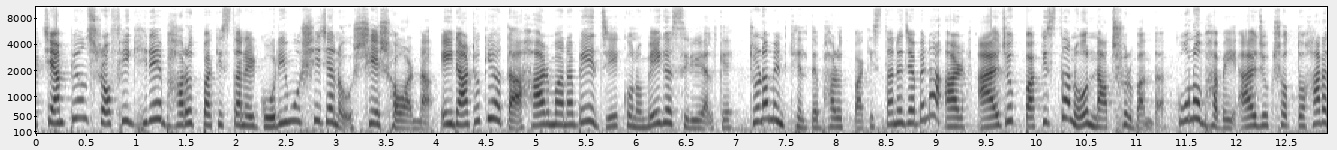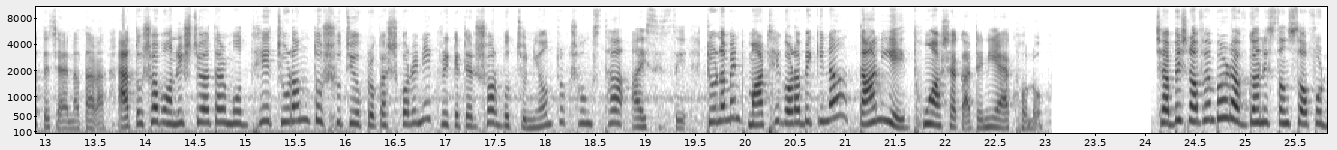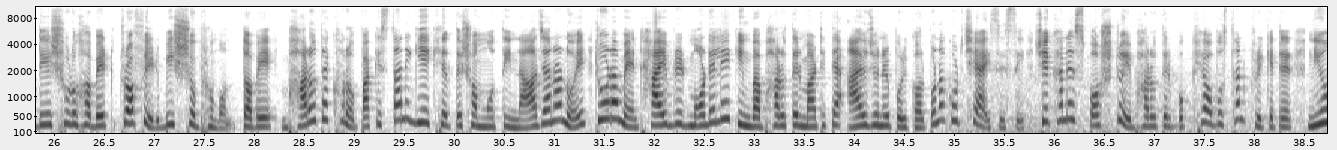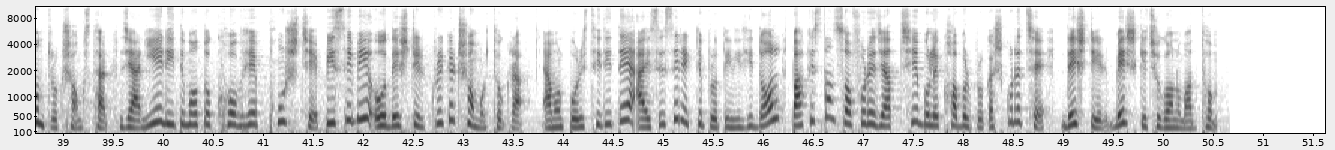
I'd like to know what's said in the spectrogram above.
এক champions trophy ঘিরে ভারত পাকিস্তানের গড়িমসি যেন শেষ হওয়ার না। এই নাটকীয়তা হার মানাবে যে কোনো মেগা সিরিয়ালকে। টুর্নামেন্ট খেলতে ভারত পাকিস্তানে যাবে না আর আয়োজক পাকিস্তানও নাছরবান্দা কোনোভাবেই আয়োজক সত্ত্ব হারাতে চায় না তারা। এত সব অনিশ্চয়তার মধ্যে চূড়ান্ত সূচিও প্রকাশ করেনি ক্রিকেটের সর্বোচ্চ নিয়ন্ত্রক সংস্থা আইসিসি। টুর্নামেন্ট মাঠে গড়াবে কিনা তা নিয়েই ধোঁয়াশা কাটেনি এখনও। ছাব্বিশ নভেম্বর আফগানিস্তান সফর দিয়ে শুরু হবে ট্রফির বিশ্ব ভ্রমণ। তবে ভারত এখনও পাকিস্তানে গিয়ে খেলতে সম্মতি না জানানোয় টুর্নামেন্ট, হাইব্রিড মডেলে কিংবা ভারতের মাটিতে আয়োজনের পরিকল্পনা করছে আইসিসি। সেখানে স্পষ্টই ভারতের পক্ষে অবস্থান ক্রিকেটের নিয়ন্ত্রক সংস্থার, জানিয়ে রীতিমতো ক্ষোভে ফুঁসছে পিসিবি ও দেশটির ক্রিকেট সমর্থকরা। এমন পরিস্থিতিতে আইসিসির একটি প্রতিনিধি দল পাকিস্তান সফরে যাচ্ছে বলে খবর প্রকাশ করেছে দেশটির বেশ কিছু গণমাধ্যম।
